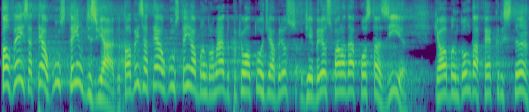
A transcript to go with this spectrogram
talvez até alguns tenham desviado, talvez até alguns tenham abandonado, porque o autor de Hebreus, de Hebreus fala da apostasia, que é o abandono da fé cristã,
